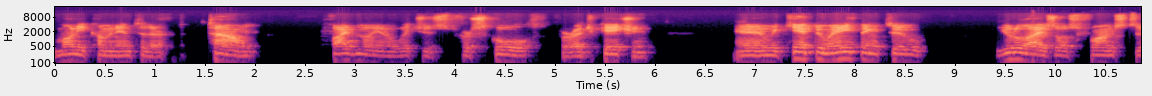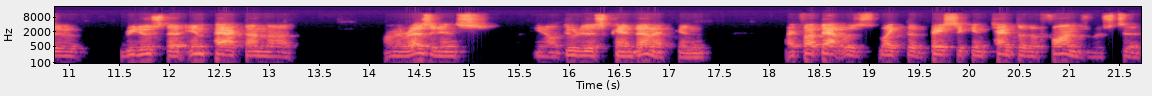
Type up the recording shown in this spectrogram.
money coming into the town, 5 million of which is for schools, for education. And we can't do anything to utilize those funds to reduce the impact on the on the residents, you know, due to this pandemic. And I thought that was like the basic intent of the funds was to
